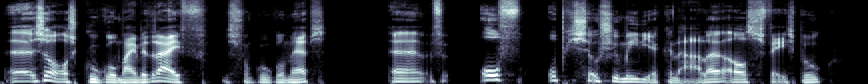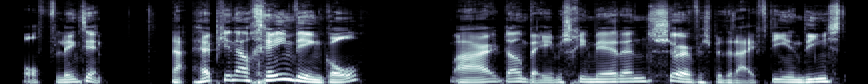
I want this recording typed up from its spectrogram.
uh, zoals Google Mijn Bedrijf, dus van Google Maps, uh, of op je social media kanalen als Facebook of LinkedIn. Nou, heb je nou geen winkel, maar dan ben je misschien meer een servicebedrijf die een dienst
